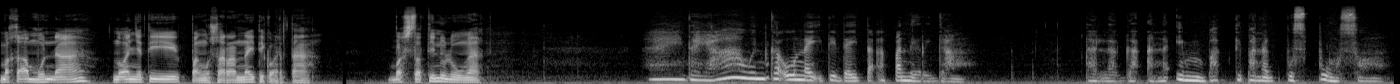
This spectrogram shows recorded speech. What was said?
Makaamon na, noan niya ti pangusaran na iti kwarta. Basta tinulunga. Ay, dayawan ka unay iti dayta a panirigam. Talaga ana imbag ti panagpuspusong.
